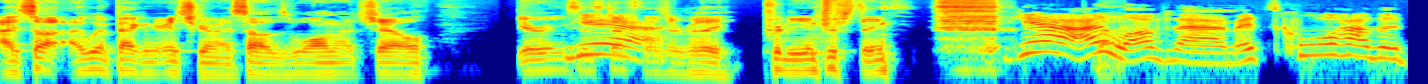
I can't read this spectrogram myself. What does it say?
I saw. I went back on your Instagram. I saw those walnut shell earrings and stuff. Those are really pretty interesting. Yeah, I love them. It's cool how the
